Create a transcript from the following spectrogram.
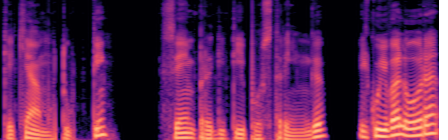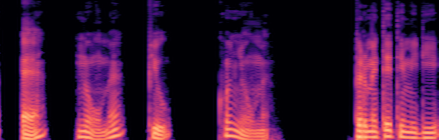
che chiamo tutti, sempre di tipo string, il cui valore è nome più cognome. Permettetemi di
